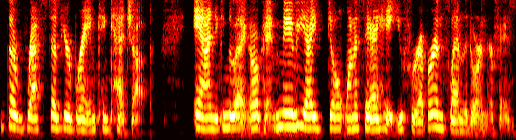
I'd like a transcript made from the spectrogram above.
the rest of your brain can catch up. And you can be like, okay, maybe I don't want to say I hate you forever and slam the door in their face.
